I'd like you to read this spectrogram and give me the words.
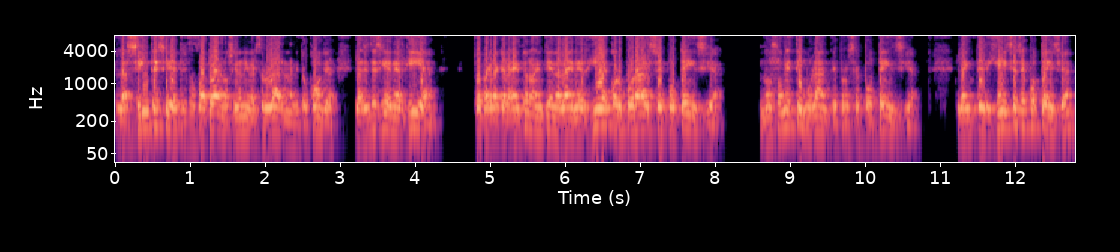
la síntesis de trifosfato de adenosina a nivel celular en la mitocondria, la síntesis de energía. para que la gente nos entienda, la energía corporal se potencia, no son estimulantes, pero se potencia. La inteligencia se potencia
